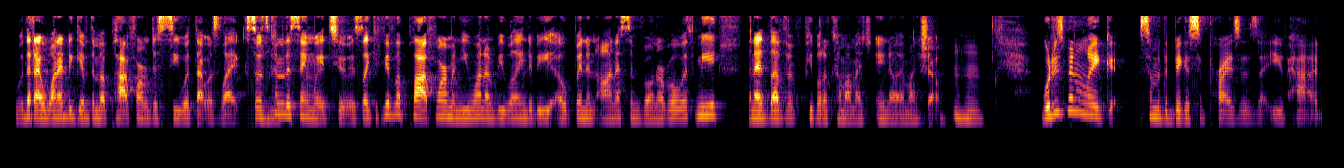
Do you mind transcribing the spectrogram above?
that I wanted to give them a platform to see what that was like. So it's kind of the same way too. It's like if you have a platform and you want to be willing to be open and honest and vulnerable with me, then I'd love for people to come on my, you know, in my show. What has been like some of the biggest surprises that you've had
